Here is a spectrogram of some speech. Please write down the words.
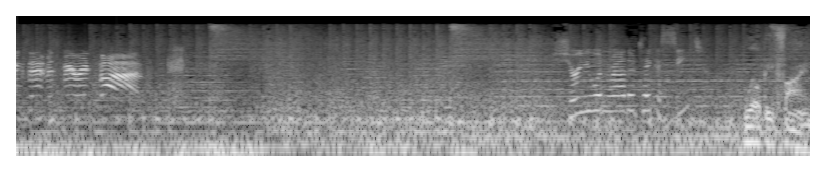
Ring's atmosphere in five. Sure you wouldn't rather take a seat? We'll be fine.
